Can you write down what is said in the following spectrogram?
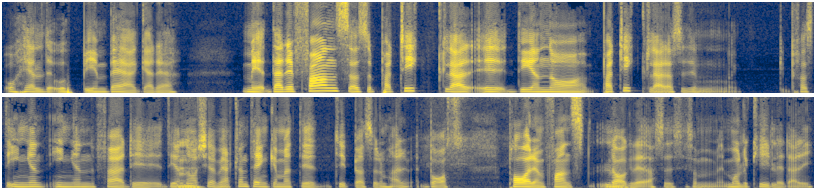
och hällde upp i en bägare. Med, där det fanns alltså partiklar, eh, DNA-partiklar. Alltså, det- fast ingen, ingen färdig DNA-kedja. Men jag kan tänka mig att det är typ alltså de här basparen fanns lagrade, alltså som molekyler där i.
